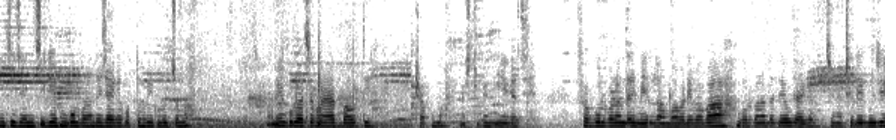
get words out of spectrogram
নিচে যাই, নিচে গিয়ে এখন গোল বারান্দায় জায়গা করতে হবে এগুলোর জন্য। অনেকগুলো আছে এখন এক বালতি ঠাকুমা মিষ্টিকে নিয়ে গেছে। সব গোল বারান্দায় মেললাম, বাবারে বাবা গোল বারান্দাতেও জায়গা হচ্ছে না। ঠেলে গুঁজে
